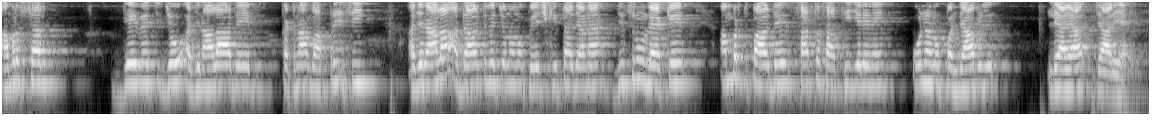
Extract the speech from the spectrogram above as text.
ਅੰਮ੍ਰਿਤਸਰ ਦੇ ਵਿੱਚ ਜੋ ਅਜਨਾਲਾ ਦੇ ਘਟਨਾ ਵਾਪਰੀ ਸੀ, ਅਜਨਾਲਾ ਅਦਾਲਤ ਵਿੱਚ ਉਹਨਾਂ ਨੂੰ ਪੇਸ਼ ਕੀਤਾ ਜਾਣਾ ਜਿਸ ਨੂੰ ਲੈ ਕੇ ਅੰਮ੍ਰਿਤਪਾਲ ਦੇ ਸੱਤ ਸਾਥੀ ਜਿਹੜੇ ਨੇ, ਉਹਨਾਂ ਨੂੰ ਪੰਜਾਬ ਲਿਆਇਆ ਜਾ ਰਿਹਾ ਹੈ।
